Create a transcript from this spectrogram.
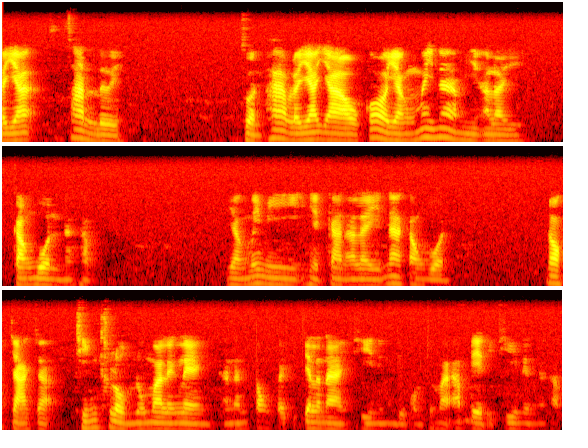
ระยะสั้นเลย ส่วนภาพระยะยาวก็ยังไม่น่ามีอะไรกังวลนะครับ ยังไม่มีเหตุการณ์อะไรน่ากังวล นอกจากจะทิ้งถล่มลงมาแรงๆ อันนั้นต้องไปพิจารณาอีกทีหนึ่งเดี๋ยวผมจะมาอัปเดตอีกทีหนึ่งนะครับ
